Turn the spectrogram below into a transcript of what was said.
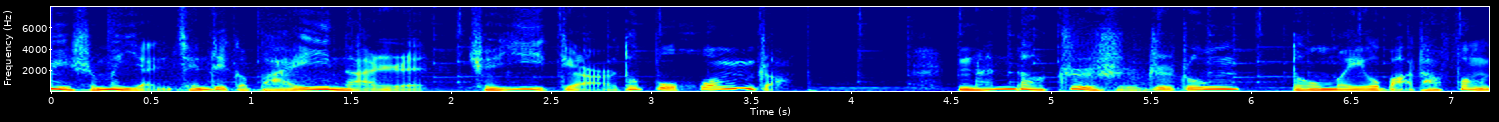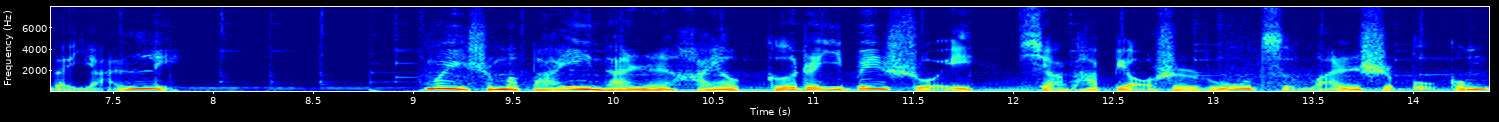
为什么眼前这个白衣男人却一点都不慌张？难道至始至终都没有把他放在眼里？为什么白衣男人还要隔着一杯水向他表示如此玩世不恭、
